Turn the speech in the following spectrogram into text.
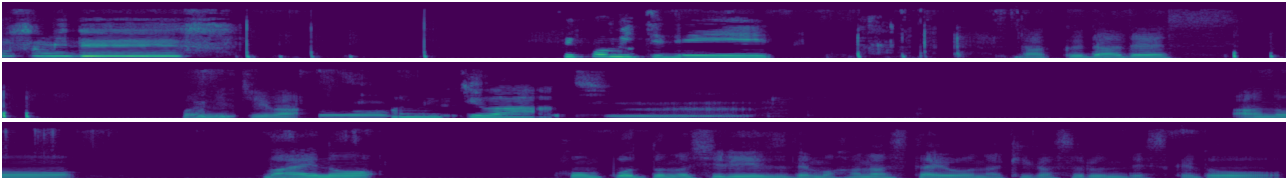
おすみです。ペコミチです。ラクダです。こんにちは。こんにちは。あの、前の本ポッドのシリーズでも話したような気がするんですけど、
